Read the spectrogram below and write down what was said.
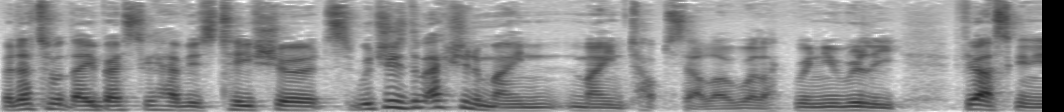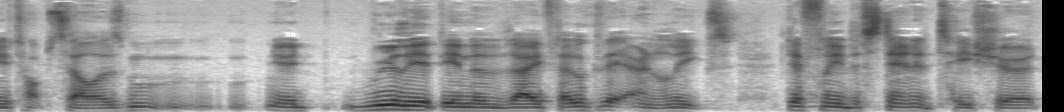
But that's what they basically have is t-shirts, which is actually the main main top seller. Where like when you really, if you're asking your top sellers, you know, really at the end of the day, if they look at their analytics, definitely the standard t-shirt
